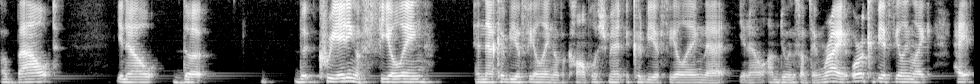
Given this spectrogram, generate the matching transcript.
about you know the the creating a feeling and that could be a feeling of accomplishment it could be a feeling that you know i'm doing something right or it could be a feeling like hey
